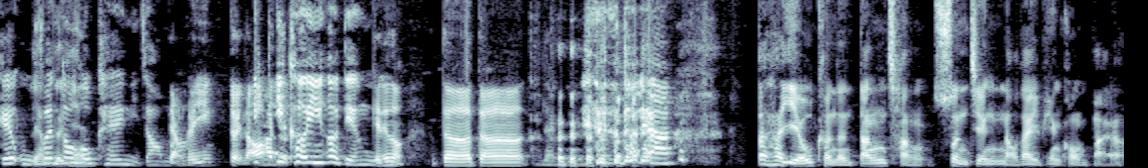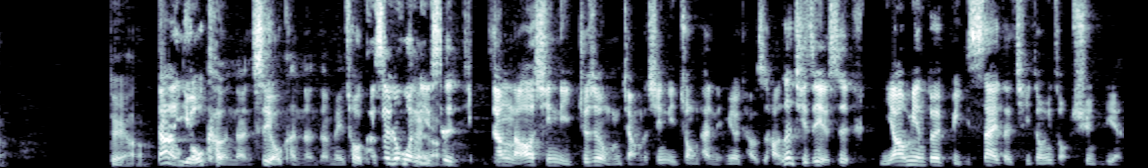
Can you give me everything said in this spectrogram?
给五分都 OK，你知道吗？两个音，对，然后他一颗音二点五，给那种哒哒两个音，对啊。但他也有可能当场瞬间脑袋一片空白啊。对啊，当然有可能是有可能的，没错。可是如果你是紧张，啊、然后心理就是我们讲的心理状态你没有调试好，那其实也是你要面对比赛的其中一种训练。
